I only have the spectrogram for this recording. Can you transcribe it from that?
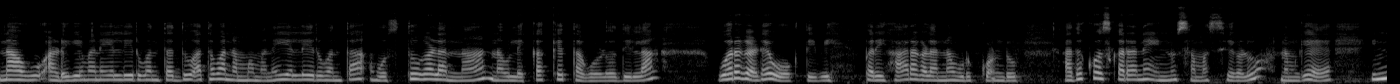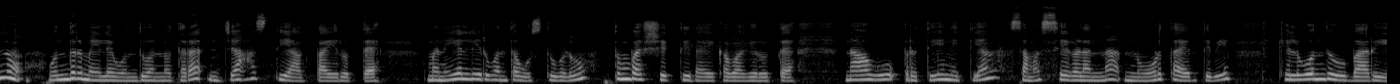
ನಾವು ಅಡುಗೆ ಮನೆಯಲ್ಲಿರುವಂಥದ್ದು ಅಥವಾ ನಮ್ಮ ಮನೆಯಲ್ಲೇ ಇರುವಂಥ ವಸ್ತುಗಳನ್ನು ನಾವು ಲೆಕ್ಕಕ್ಕೆ ತಗೊಳ್ಳೋದಿಲ್ಲ. ಹೊರಗಡೆ ಹೋಗ್ತೀವಿ, ಪರಿಹಾರಗಳನ್ನು ಹುಡುಕೊಂಡು. ಅದಕ್ಕೋಸ್ಕರನೇ ಇನ್ನೂ ಸಮಸ್ಯೆಗಳು ನಮಗೆ ಇನ್ನೂ ಒಂದರ ಮೇಲೆ ಒಂದು ಅನ್ನೋ ಥರ ಜಾಸ್ತಿ ಆಗ್ತಾ ಇರುತ್ತೆ. ಮನೆಯಲ್ಲಿರುವಂಥ ವಸ್ತುಗಳು ತುಂಬ ಶಕ್ತಿದಾಯಕವಾಗಿರುತ್ತೆ. ನಾವು ಪ್ರತಿನಿತ್ಯ ಸಮಸ್ಯೆಗಳನ್ನು ನೋಡ್ತಾ ಇರ್ತೀವಿ. ಕೆಲವೊಂದು ಬಾರಿ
